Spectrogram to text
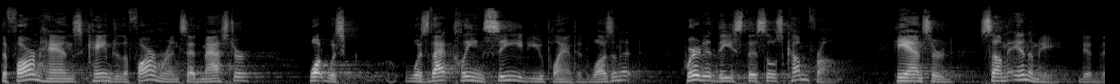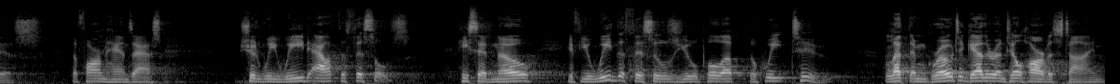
The farmhands came to the farmer and said, Master, what was, was that clean seed you planted, wasn't it? Where did these thistles come from? He answered, Some enemy did this. The farmhands asked, Should we weed out the thistles? He said, No. If you weed the thistles, you'll pull up the wheat too. Let them grow together until harvest time.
